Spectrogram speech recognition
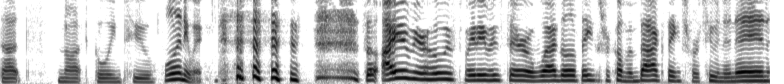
that's not going to. Well, anyway. so I am your host. My name is Sarah Wagle. Thanks for coming back. Thanks for tuning in.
